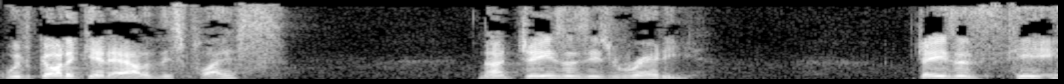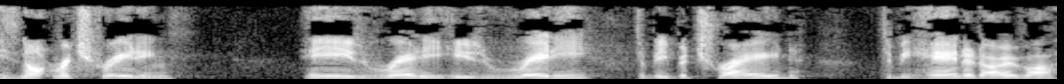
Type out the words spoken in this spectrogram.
we've got to get out of this place. Now Jesus is ready. Jesus, he, he's not retreating. He is ready. He's ready to be betrayed, to be handed over,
